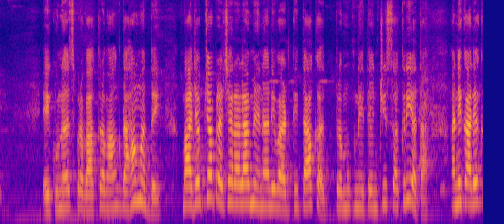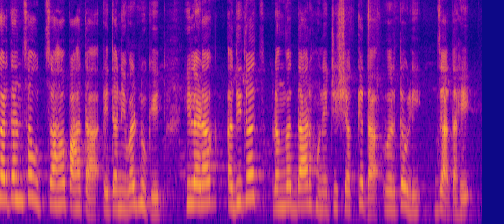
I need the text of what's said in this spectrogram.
एकूणच प्रभाग क्रमांक दहामध्ये भाजपच्या प्रचाराला मिळणारी वाढती ताकद प्रमुख नेत्यांची सक्रियता आणि कार्यकर्त्यांचा उत्साह पाहता येत्या निवडणुकीत ही लढत अधिकच रंगतदार होण्याची शक्यता वर्तवली जात आहे.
